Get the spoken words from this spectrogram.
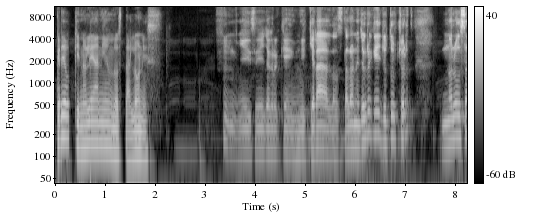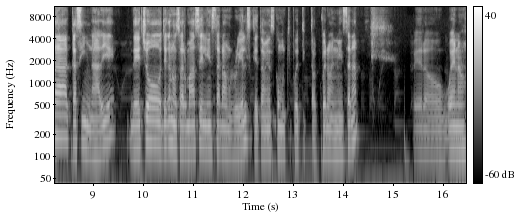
creo que no le dan ni en los talones. Y sí, yo creo que ni siquiera los talones. Yo creo que YouTube Shorts no lo usa casi nadie. De hecho, llegan a usar más el Instagram Reels, que también es como un tipo de TikTok, pero en Instagram. Pero bueno,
